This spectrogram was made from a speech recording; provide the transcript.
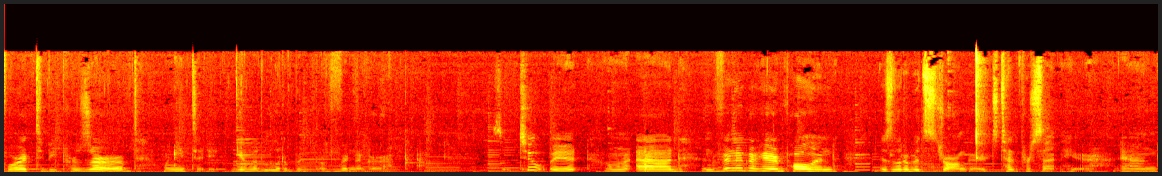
for it to be preserved, we need to give it a little bit of vinegar. So to it, I'm gonna add, and vinegar here in Poland is a little bit stronger. It's 10% here. And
